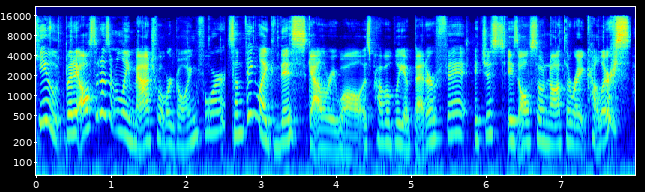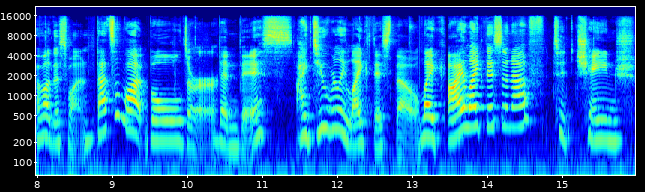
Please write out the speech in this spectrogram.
cute, but it also doesn't really match what we're going for. Something like this gallery wall is probably a better fit it. It just is also not the right colors. How about this one? That's a lot bolder than this. I do really like this though. Like, I like this enough to change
